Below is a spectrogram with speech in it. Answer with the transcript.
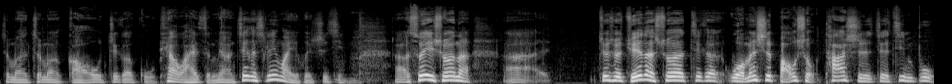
这么这么搞这个股票啊，还是怎么样，这个是另外一回事情啊。所以说呢，啊。就是觉得说这个我们是保守，他是这个进步，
